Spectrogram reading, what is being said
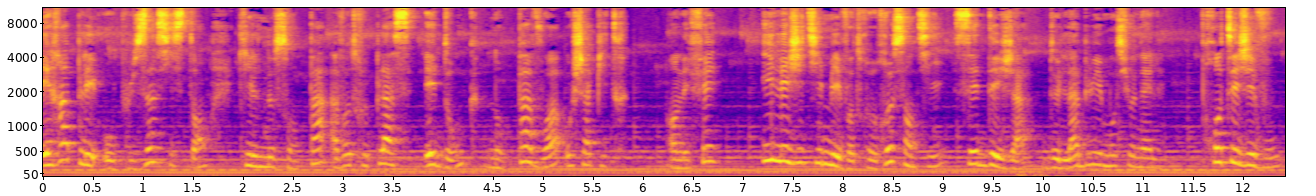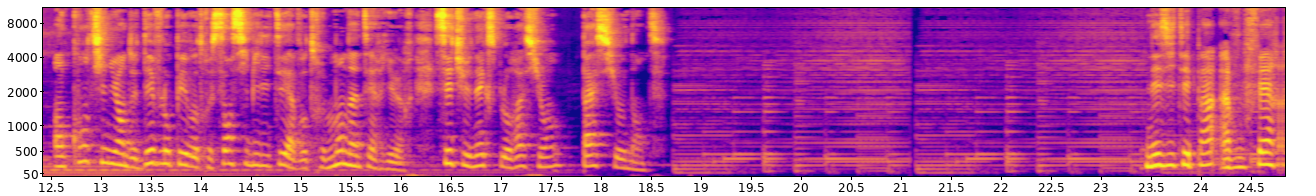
et rappelez aux plus insistants qu'ils ne sont pas à votre place et donc n'ont pas voix au chapitre. En effet, illégitimer votre ressenti, c'est déjà de l'abus émotionnel. Protégez-vous en continuant de développer votre sensibilité à votre monde intérieur. C'est une exploration passionnante. n'hésitez pas à vous faire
